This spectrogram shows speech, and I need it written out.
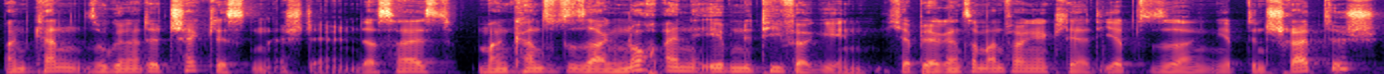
Man kann sogenannte Checklisten erstellen. Das heißt, man kann sozusagen noch eine Ebene tiefer gehen. Ich habe ja ganz am Anfang erklärt, ihr habt sozusagen, ihr habt den Schreibtisch,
